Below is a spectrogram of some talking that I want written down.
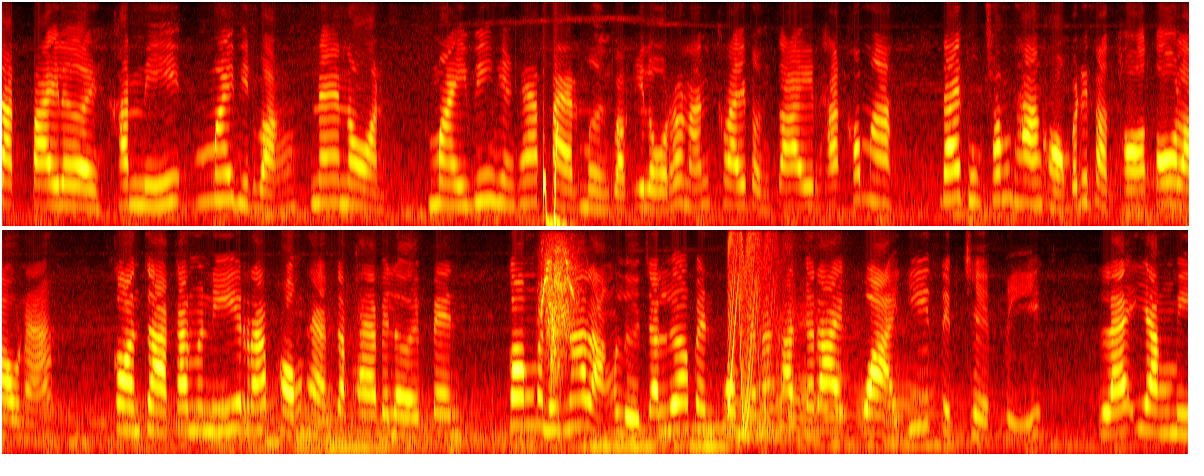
จัดไปเลย คันนี้ไม่ผิดหวังแน่นอน ไม่วิ่งเพียงแค่ 80,000 กว่ากิโลเท่านั้น ใครสนใจทักเข้ามาได้ทุกช่องทางของบริษัททอโต้เรานะ ก่อนจากกันวันนี้รับของแถมจากแพรไปเลย เป็นกล้องบันทึกหน้าหลัง หรือจะเลือกเป็นพรมและนะคะก็ได้กว่า 20 เฉดสี และยังมี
